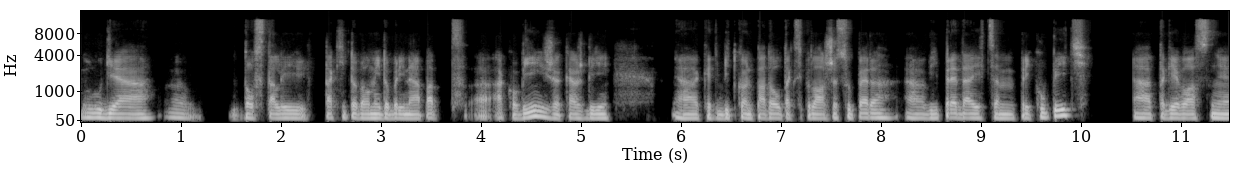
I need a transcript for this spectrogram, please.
ľudia dostali takýto veľmi dobrý nápad ako vy, že každý keď Bitcoin padol, tak si povedal, že super, výpredaj chcem prikúpiť, a tak je vlastne,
